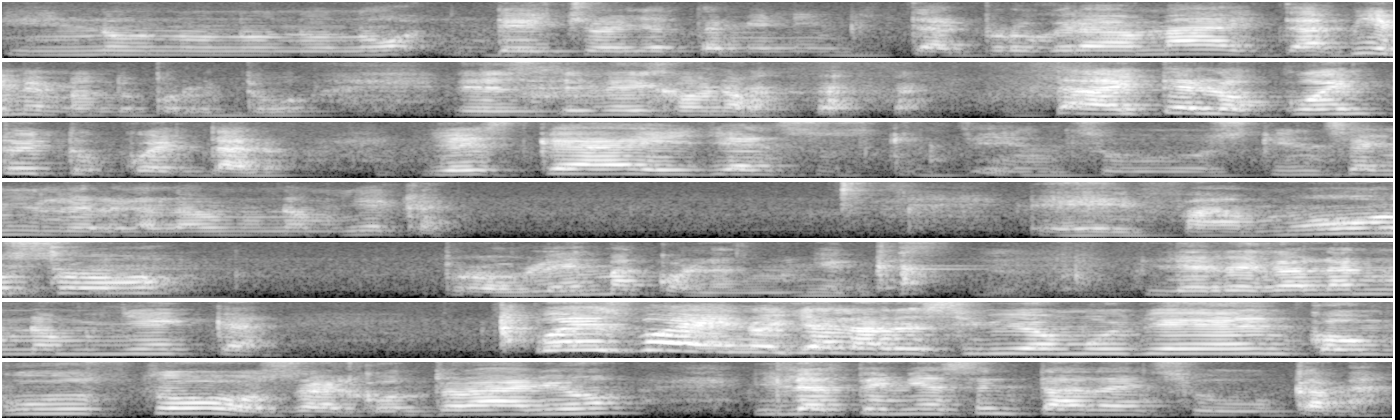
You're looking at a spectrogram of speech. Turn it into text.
Y no, no, no, no, no. De hecho, ella también invita al programa y también me mandó por un tubo. Este, me dijo, no, ahí te lo cuento y tú cuéntalo. Y es que a ella en sus, en sus 15 años le regalaron una muñeca. El famoso problema con las muñecas. Le regalan una muñeca. Pues bueno, ella la recibió muy bien, con gusto, o sea, al contrario, y la tenía sentada en su cama.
